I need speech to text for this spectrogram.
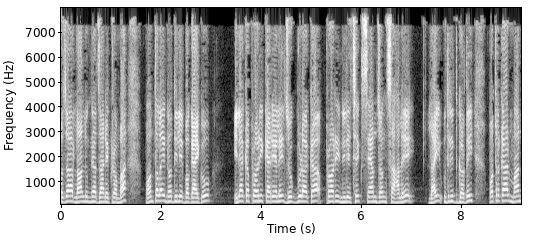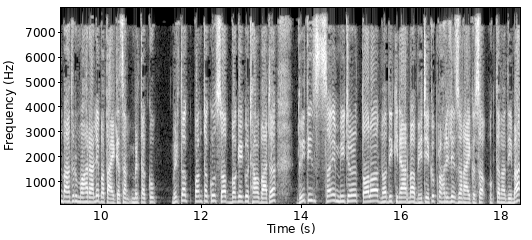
बजार लालडुङ्गा जाने क्रममा पन्तलाई नदीले बगाएको इलाका प्रहरी कार्यालय जोगबुडाका प्रहरी निरीक्षक श्यामजङ शाहले लाई उद्धित गर्दै पत्रकार मानबहादुर महराले बताएका छन्। मृतकको मृतक पन्तको शव बगेको ठाउँबाट दुई तीन सय मिटर तल नदी किनारमा भेटिएको प्रहरीले जनाएको छ। उक्त नदीमा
